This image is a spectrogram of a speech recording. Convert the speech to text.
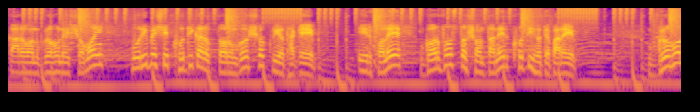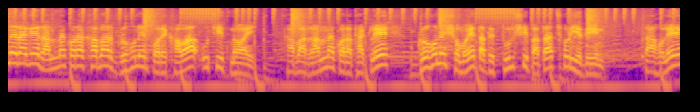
কারণ গ্রহণের সময় পরিবেশে ক্ষতিকারক তরঙ্গ সক্রিয় থাকে। এর ফলে গর্ভস্থ সন্তানের ক্ষতি হতে পারে। গ্রহণের আগে রান্না করা খাবার গ্রহণের পরে খাওয়া উচিত নয়। খাবার রান্না করা থাকলে গ্রহণের সময়ে তাতে তুলসী পাতা ছড়িয়ে দিন। তাহলে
